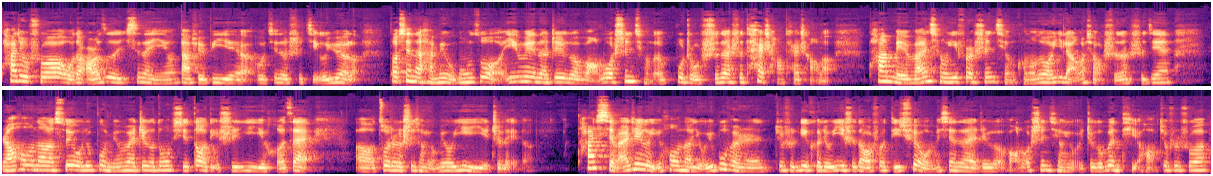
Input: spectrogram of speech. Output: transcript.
他就说：“我的儿子现在已经大学毕业，我记得是几个月了，到现在还没有工作。因为呢，这个网络申请的步骤实在是太长太长了。他每完成一份申请，可能都要一两个小时的时间。然后呢，所以我就不明白这个东西到底是意义何在，呃，做这个事情有没有意义之类的。”他写完这个以后呢，有一部分人就是立刻就意识到说，的确我们现在这个网络申请有这个问题哈，就是说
